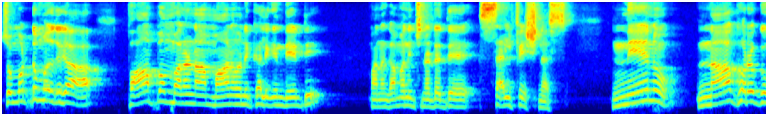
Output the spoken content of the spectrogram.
so మొట్టమొదటిగా పాపం వలన మానవుని కలిగింది ఏంటి? మనం గమనించినట్టయితే సెల్ఫిష్నెస్ నేను నా కొరకు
